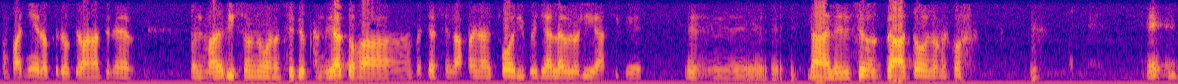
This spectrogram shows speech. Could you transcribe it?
compañeros. Creo que van a tener el Madrid son bueno serios candidatos a meterse en la Final Four y pelear la Euroliga. Así que eh, nada, les deseo a todos lo mejor. Eh,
